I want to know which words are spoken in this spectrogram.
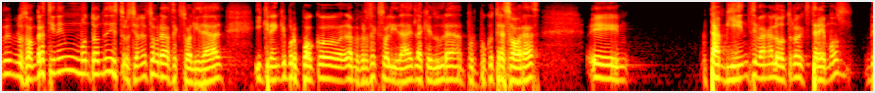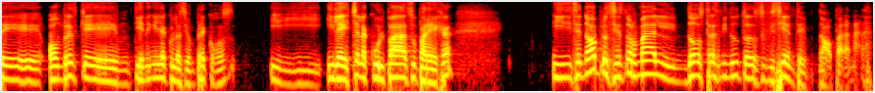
Los hombres tienen un montón de distorsiones sobre la sexualidad y creen que por poco la mejor sexualidad es la que dura por poco tres horas. Eh, también se van a los otros extremos de hombres que tienen eyaculación precoz y, y le echan la culpa a su pareja y dicen, no, pero si es normal, dos, tres minutos es suficiente. No, para nada.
